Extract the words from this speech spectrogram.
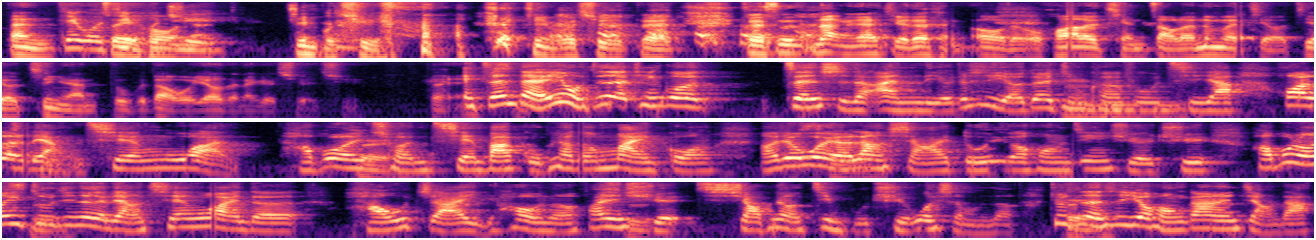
但最后呢，进不去，进不去。对，这、就是让人家觉得很呕的。我花了钱找了那么久，就竟然读不到我要的那个学区。对，哎，真的，因为我真的听过。真实的案例，就是有一对主客夫妻啊，嗯、花了两千万，好不容易存钱，把股票都卖光，然后就为了让小孩读一个黄金学区，好不容易住进那个两千万的豪宅以后呢，发现学小朋友进不去，为什么呢？就真的是宥宏刚才讲的、啊，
